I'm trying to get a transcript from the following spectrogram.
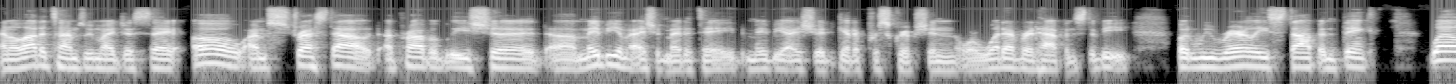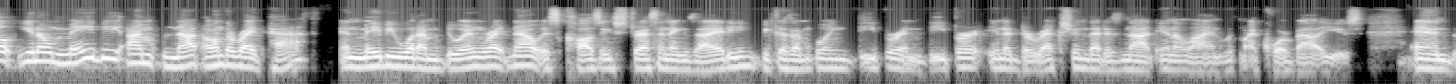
And a lot of times we might just say, oh, I'm stressed out. I probably should, uh, maybe I should meditate. Maybe I should get a prescription or whatever it happens to be. But we rarely stop and think, well, you know, maybe I'm not on the right path and maybe what I'm doing right now is causing stress and anxiety because I'm going deeper and deeper in a direction that is not in aligned with my core values. And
